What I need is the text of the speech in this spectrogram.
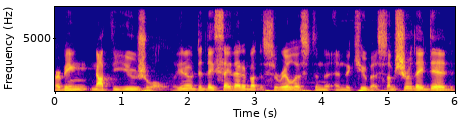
or being not the usual you know did they say that about the surrealists and the, and the cubists i'm sure they did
